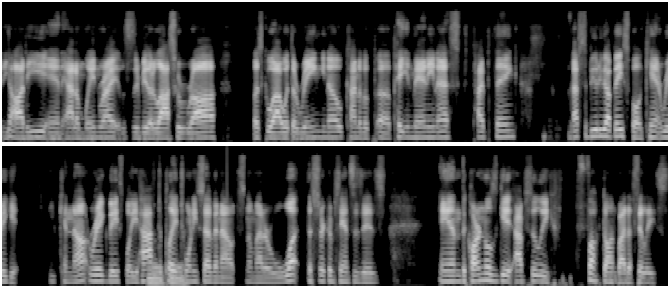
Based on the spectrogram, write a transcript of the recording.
Yadi and Adam Wainwright. This is gonna be their last hurrah. Let's go out with a ring, you know, kind of a uh, Peyton Manning esque type of thing. That's the beauty about baseball. You can't rig it. You cannot rig baseball. You have to play 27 outs no matter what the circumstances is. And the Cardinals get absolutely fucked on by the Phillies.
